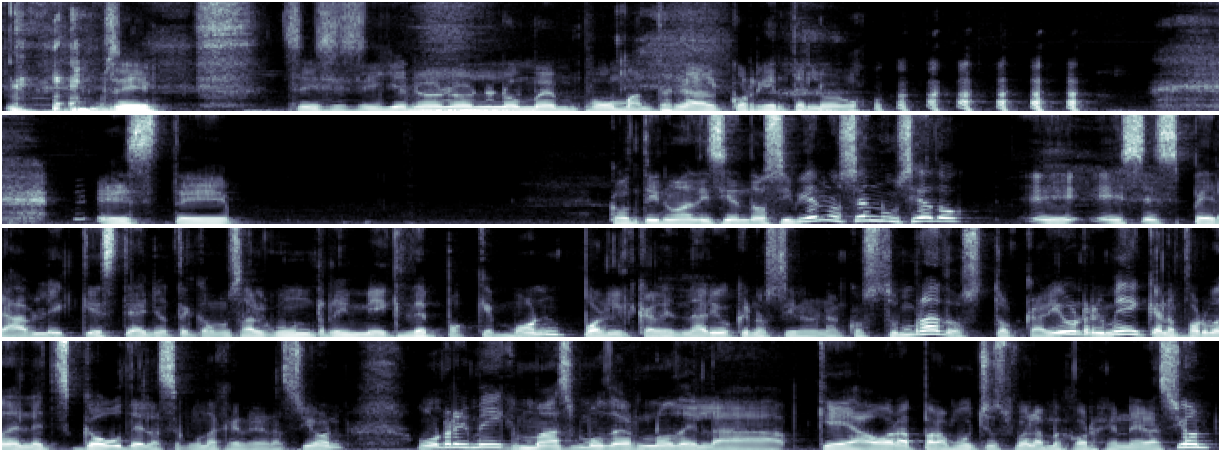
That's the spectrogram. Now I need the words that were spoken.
Sí, sí, sí, sí. Yo no, no, no me puedo mantener al corriente luego. este. Continúa diciendo: Si bien no se ha anunciado, eh, es esperable que este año tengamos algún remake de Pokémon por el calendario que nos tienen acostumbrados. Tocaría un remake en la forma de Let's Go de la segunda generación, un remake más moderno de la que ahora para muchos fue la mejor generación,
